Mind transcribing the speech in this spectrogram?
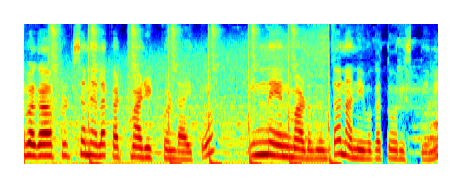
ಇವಾಗ ಫ್ರೂಟ್ಸನ್ನೆಲ್ಲ ಕಟ್ ಮಾಡಿ ಇಟ್ಕೊಂಡಾಯ್ತು. ಇನ್ನೇನು ಮಾಡೋದು ಅಂತ ನಾನು ಇವಾಗ ತೋರಿಸ್ತೀನಿ.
